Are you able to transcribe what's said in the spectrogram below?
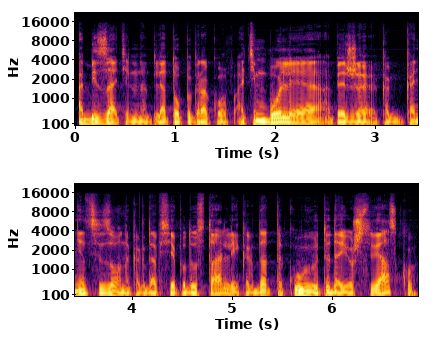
обязательно для топ-игроков. А тем более, опять же, как, конец сезона, когда все подустали, и когда такую ты даешь связку,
